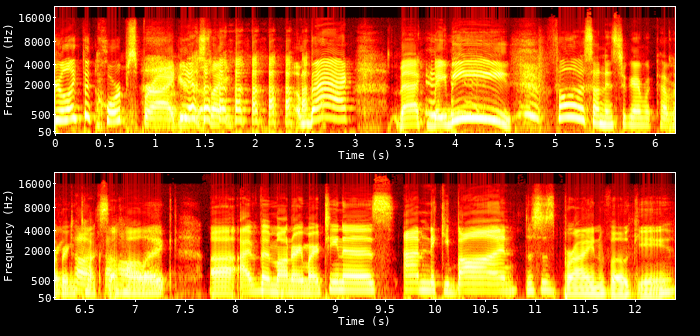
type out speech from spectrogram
You're like the corpse bride. You're just like, I'm back. Back, baby. Follow us on Instagram, Recovering, Covering Toxaholic. Toxaholic. Uh, I've been Monterey Martinez. I'm Nikki Bond. This is Brian Vokey.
